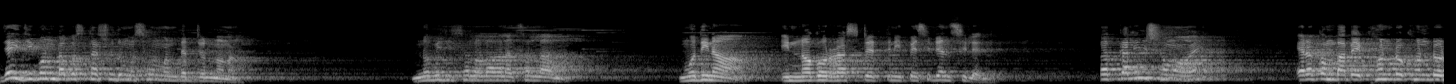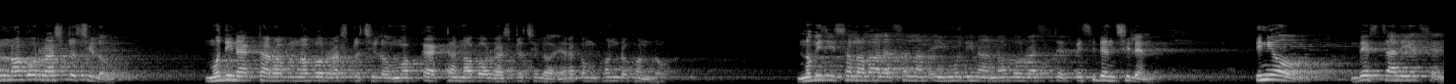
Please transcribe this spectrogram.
যেই জীবন ব্যবস্থা শুধু মুসলমানদের জন্য না। নবীজি সাল্লাহ সাল্লাম মদিনা এই নগর রাষ্ট্রের তিনি প্রেসিডেন্ট ছিলেন। তৎকালীন সময় এরকমভাবে খণ্ড খণ্ড নগর রাষ্ট্র ছিল। মদিনা একটা নগর রাষ্ট্র ছিল, মক্কা একটা নগর রাষ্ট্র ছিল, এরকম খণ্ড খণ্ড। নবীজি সাল্লাম এই মদিনা নগর রাষ্ট্রের প্রেসিডেন্ট ছিলেন। তিনিও দেশ চালিয়েছেন।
